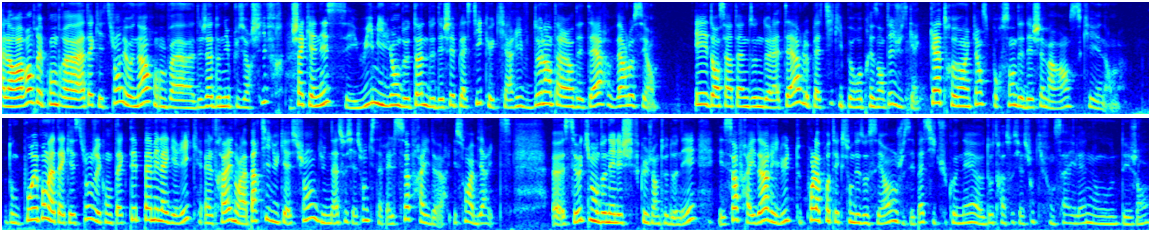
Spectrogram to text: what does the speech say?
Alors avant de répondre à ta question, Léonore, on va déjà donner plusieurs chiffres. Chaque année, c'est 8 millions de tonnes de déchets plastiques qui arrivent de l'intérieur des terres vers l'océan. Et dans certaines zones de la Terre, le plastique peut représenter jusqu'à 95% des déchets marins, ce qui est énorme. Donc pour répondre à ta question, j'ai contacté Pamela Guéric. Elle travaille dans la partie éducation d'une association qui s'appelle Surfrider. Ils sont à Biarritz. Euh, c'est eux qui m'ont donné les chiffres que je viens de te donner. Et Surfrider, ils luttent pour la protection des océans. Je sais pas si tu connais euh, d'autres associations qui font ça, Hélène, ou des gens.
